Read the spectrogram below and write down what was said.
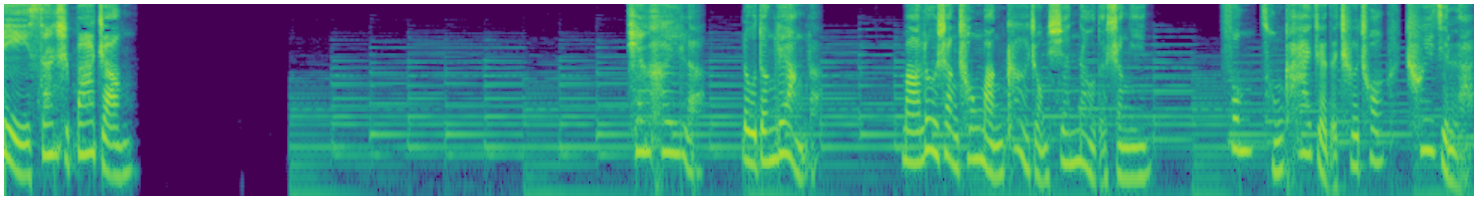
第三十八章，天黑了，路灯亮了，马路上充满各种喧闹的声音，风从开着的车窗吹进来，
